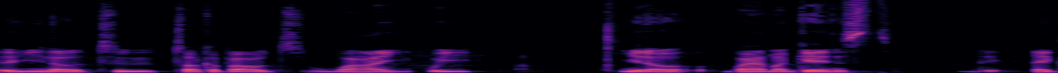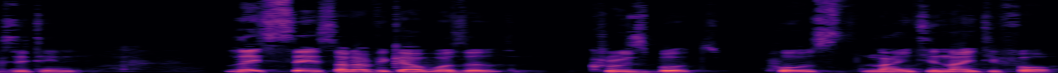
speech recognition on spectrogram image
uh, you know, to talk about why we, you know, why I'm against the exiting. Let's say South Africa was a cruise boat post 1994.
